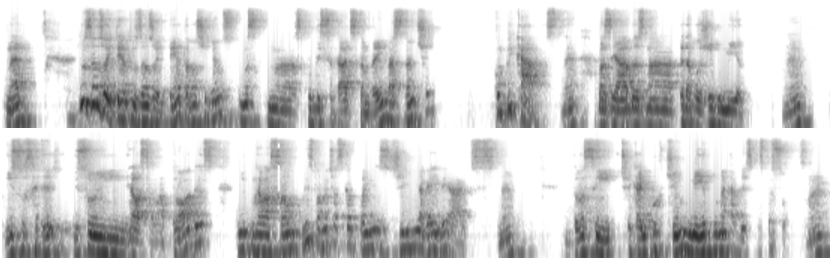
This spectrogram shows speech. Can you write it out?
Né? Nos anos 80, nos anos 80, nós tivemos umas, umas publicidades também bastante complicadas, né? baseadas na pedagogia do medo. Né? Isso, isso em relação a drogas e com relação principalmente às campanhas de HIV AIDS. Né? Então, assim, ficar incutindo medo na cabeça das pessoas. Né?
